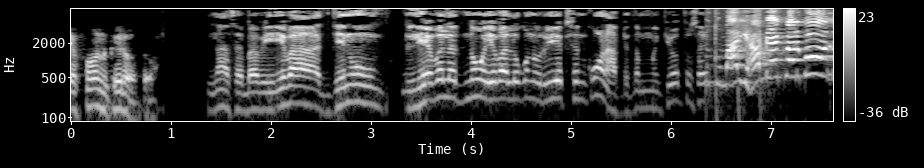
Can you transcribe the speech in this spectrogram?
માટે ફોન કર્યો હતો ના સાહેબ હવે એવા જેનું લેવલ જ ન હોય એવા લોકોનું રિએક્શન કોણ આપે? તમે કયો તો સાહેબ. તું મારી એક એકવાર બોલ.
